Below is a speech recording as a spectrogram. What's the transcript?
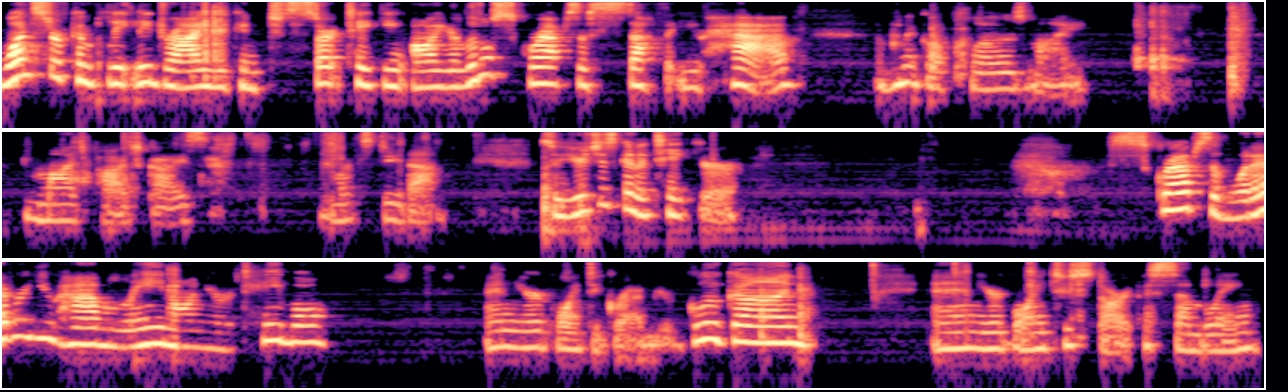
Once they're completely dry, you can start taking all your little scraps of stuff that you have. I'm going to go close my Mod Podge, guys. Let's do that. So you're just going to take your scraps of whatever you have laying on your table and you're going to grab your glue gun and you're going to start assembling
